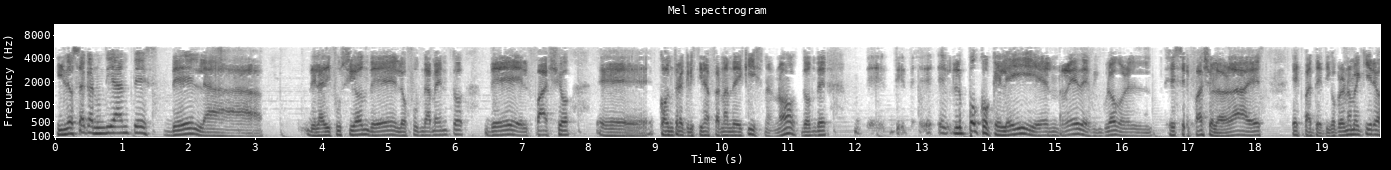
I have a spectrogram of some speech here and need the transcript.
Y lo sacan un día antes de la de la difusión de los fundamentos del fallo eh, contra Cristina Fernández de Kirchner, ¿no? Donde eh, lo poco que leí en redes vinculado con el, ese fallo, la verdad es es patético, pero no me quiero,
